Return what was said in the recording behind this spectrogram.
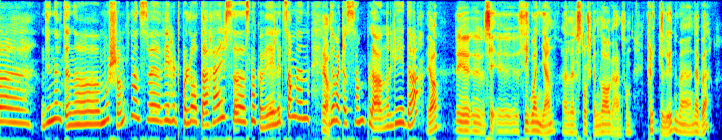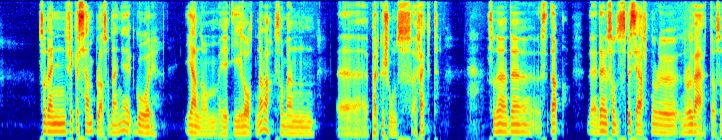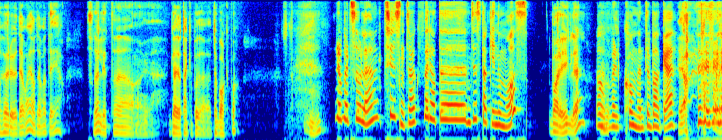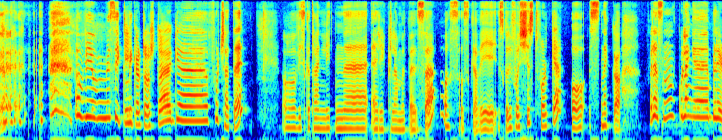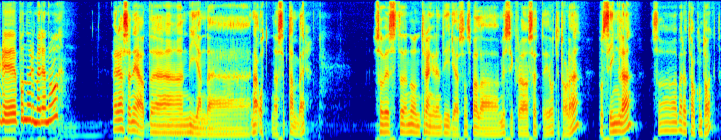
Du nevnte noe morsomt mens vi hørte på låta her, så snakka vi litt sammen. Ja. Du har vært og sampla noen lyder. Ja, Ciguanjen, eh, eh, eller storsken, lager en sånn klikkelyd med nebbet. Så den fikk jeg sampla, så den går gjennom i, i låten der, da, som en eh, perkusjonseffekt. Så det, det ja, det, det, er jo sånn spesielt når du, når du vet det, og så hører du det. Å ja, det var det, ja. Så det er litt uh, gøy å tenke på, tilbake på. Mm. Robert Solheim, tusen takk for at uh, du stakk innom oss. Bare hyggelig. Og velkommen tilbake. Ja, takk for det. og vi om Musikk liker torsdag uh, fortsetter. Og vi skal ta en liten uh, reklamepause, og så skal, vi, skal, du få Kystfolket og Snekka. Forresten, hvor lenge blir du på Nordmøre nå? Jeg reiser ned til 8. september. Så hvis noen trenger en DJ som spiller musikk fra 70-80-tallet, på single, så bare ta kontakt.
